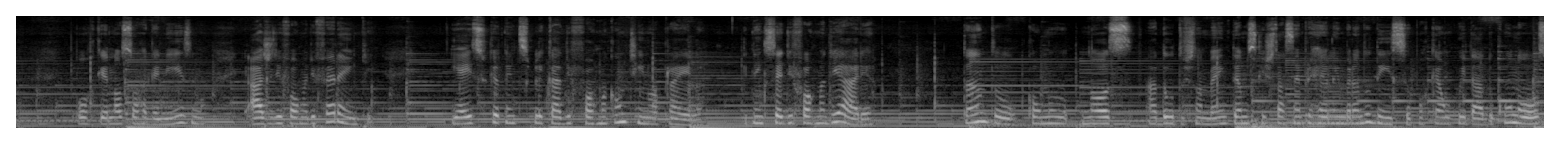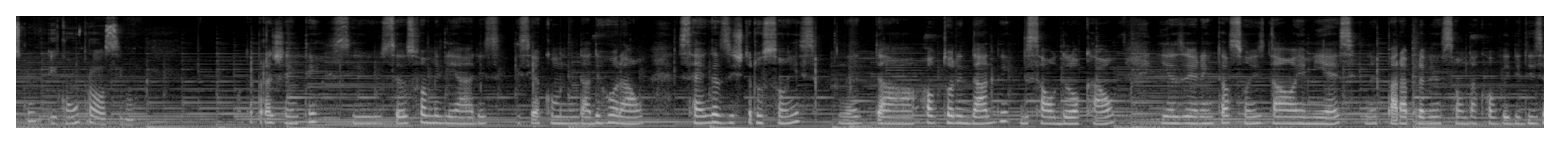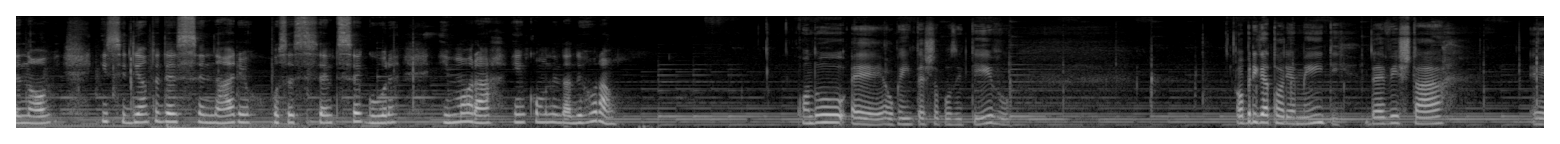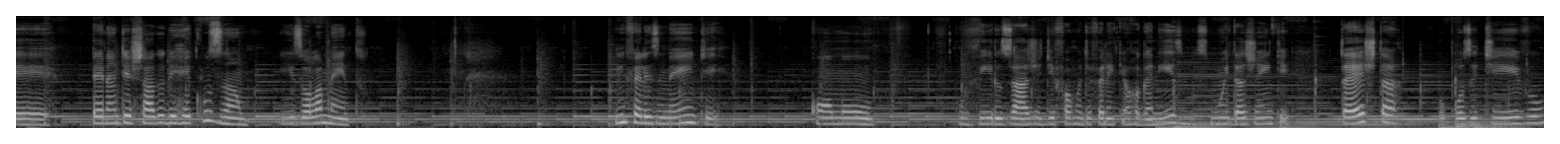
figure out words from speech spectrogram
porque nosso organismo age de forma diferente. E é isso que eu tento explicar de forma contínua para ela e tem que ser de forma diária. Tanto como nós adultos também temos que estar sempre relembrando disso, porque é um cuidado conosco e com o próximo. Conta pra gente se os seus familiares e se a comunidade rural segue as instruções né, da autoridade de saúde local e as orientações da OMS né, para a prevenção da Covid-19 e se diante desse cenário você se sente segura em morar em comunidade rural. Quando é, alguém testa positivo, obrigatoriamente deve estar é, perante estado de reclusão e isolamento. Infelizmente, como o vírus age de forma diferente em organismos, muita gente testa o positivo,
